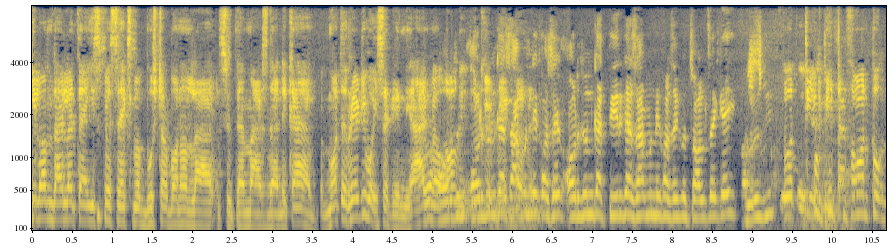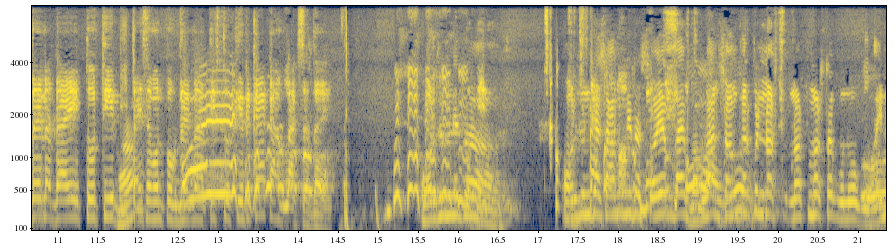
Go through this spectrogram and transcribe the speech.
इलन दाईलाई त्यहाँ स्पेस एक्समा बुस्टर बनाउन लागेको छु त्यहाँ मार्च जाने। कहाँ? म त रेडी भइसकेँ नि। अर्जुनका सामुन्ने कसै अर्जुनका तीरका सामुन्ने कसैको चल्छ केही? गुरुजी? त्यो तिर भित्तासम्म पुग्दैन दाई त्यो तिर भित्तासम्म पुग्दैन त्यस्तो तिर कहाँ काम लाग्छ दाई? अर्जुनले त अर्जुनका सामुन्ने त स्वयं दाइ भगवान् शङ्कर पनि नतमस्तक हुनुभएको होइन?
